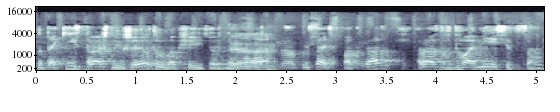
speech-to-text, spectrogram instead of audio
на такие страшные жертвы вообще идешь да. писать подкаст раз в два месяца.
